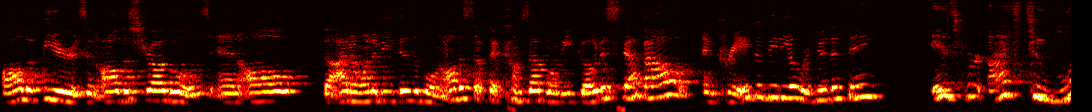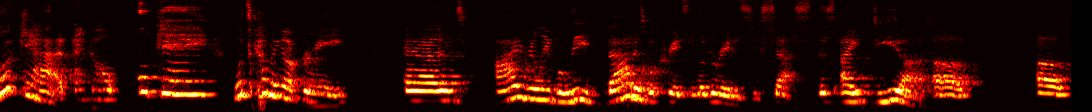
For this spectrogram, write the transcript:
all the fears and all the struggles and all the I don't want to be visible and all the stuff that comes up when we go to step out and create the video or do the thing is for us to look at and go, okay, what's coming up for me? And I really believe that is what creates liberated success. This idea of, of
